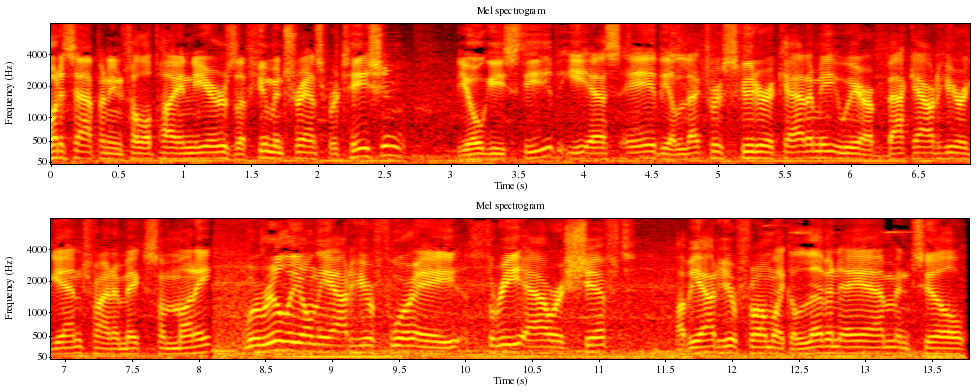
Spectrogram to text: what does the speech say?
What is happening, fellow pioneers of human transportation? Yogi Steve, ESA, the Electric Scooter Academy. We are back out here again trying to make some money. We're really only out here for a three hour shift. I'll be out here from like 11 a.m. until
